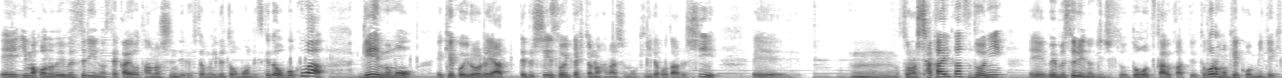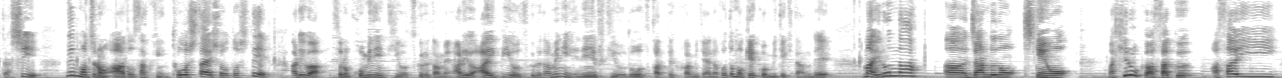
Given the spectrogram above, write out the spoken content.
えー、今この Web3 の世界を楽しんでる人もいると思うんですけど、僕はゲームも結構いろいろやってるし、そういった人の話も聞いたことあるし、えーうん、その社会活動に、えー、Web3 の技術をどう使うかっていうところも結構見てきたし、で、もちろんアート作品、投資対象として、あるいはそのコミュニティを作るため、あるいは IP を作るために NFT をどう使っていくかみたいなことも結構見てきたんで、まあいろんなあジャンルの知見をまあ、広く浅く、浅い、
